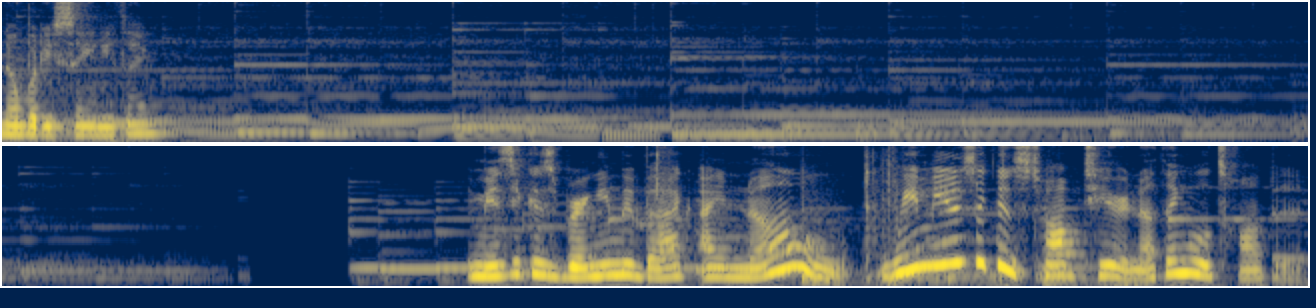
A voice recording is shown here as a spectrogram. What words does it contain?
Nobody say anything. The music is bringing me back. I know. Wii music is top tier. Nothing will top it.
